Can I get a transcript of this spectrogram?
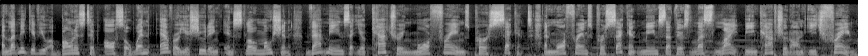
And let me give you a bonus tip also. Whenever you're shooting in slow motion, that means that you're capturing more frames per second. And more frames per second means that there's less light being captured on each frame.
